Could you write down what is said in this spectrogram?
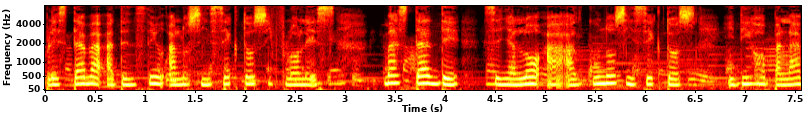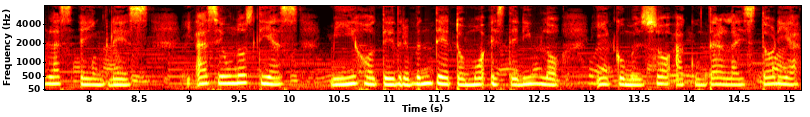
prestaba atención a los insectos y flores. Más tarde señaló a algunos insectos y dijo palabras en inglés. Y hace unos días mi hijo de repente tomó este libro y comenzó a contar la historia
